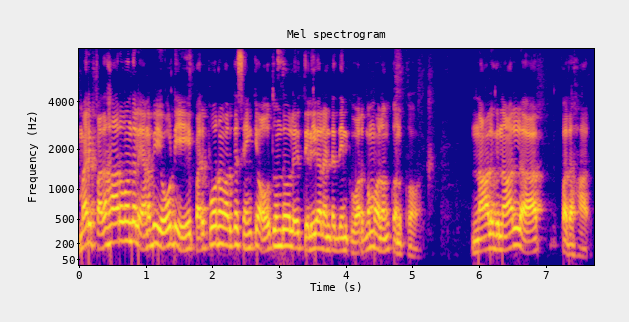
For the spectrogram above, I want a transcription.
మరి పదహారు వందల ఎనభై ఒకటి పరిపూర్ణ వర్గ సంఖ్య అవుతుందో లేదో తెలియాలంటే దీనికి వర్గమూలం కనుక్కోవాలి. నాలుగు నాలుగు పదహారు.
